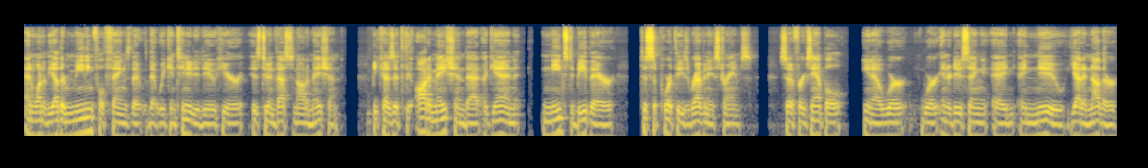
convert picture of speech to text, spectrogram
And one of the other meaningful things that, that we continue to do here is to invest in automation because it's the automation that, again, needs to be there to support these revenue streams. So, for example, you know we're we're introducing a, a new yet another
